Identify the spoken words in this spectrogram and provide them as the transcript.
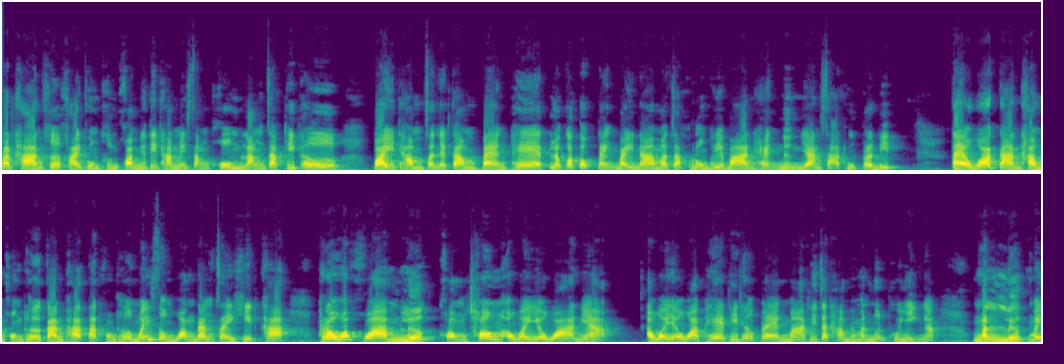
ประธานเครือข่ายทวงคืนความยุติธรรมในสังคมหลังจากที่เธอ ไปทำศัลยกรรมแปลงเพศ แล้วก็ตกแต่งใบหน้ามาจากโรงพยาบาลแห่งหนึ่งย่านสาธุประดิษฐ์ แต่ว่าการทำของเธอการผ่าตัดของเธอไม่สมหวังดั่งใจคิดค่ะ เพราะว่าความลึกของช่องอวัยวะเนี่ยอวัยวะเพศที่เธอแปลงมาที่จะทำให้มันเหมือนผู้หญิงอะ่ะมันลึกไม่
